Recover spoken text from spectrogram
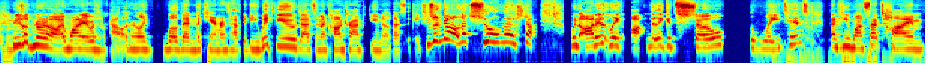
Mhm. and he's like no no i want it with raquel. And they're like well then the cameras have to be with you. That's in a contract. You know that's the case. He's like no that's so messed up. When on it like uh, like it's so blatant that he wants that time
